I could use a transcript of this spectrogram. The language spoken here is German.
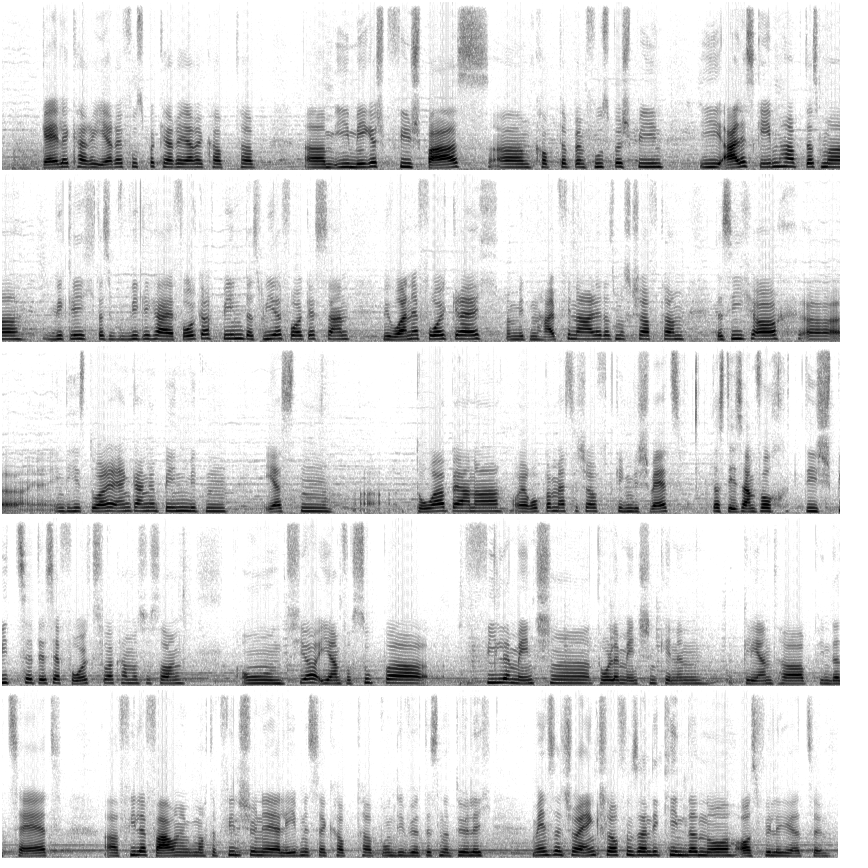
geile Karriere, Fußballkarriere gehabt habe. Ähm, ich mega viel Spaß ähm, gehabt habe beim Fußballspielen ich alles gegeben habe, dass, wirklich, dass ich wirklich auch erfolgreich bin, dass wir erfolgreich sind. Wir waren erfolgreich mit dem Halbfinale, dass wir es geschafft haben, dass ich auch äh, in die Historie eingegangen bin mit dem ersten äh, Tor bei einer Europameisterschaft gegen die Schweiz. Dass das einfach die Spitze des Erfolgs war, kann man so sagen. Und ja, ich einfach super viele Menschen, tolle Menschen kennengelernt habe in der Zeit. Äh, viele Erfahrungen gemacht habe, viele schöne Erlebnisse gehabt habe und ich würde das natürlich, wenn sie nicht schon eingeschlafen sind, die Kinder noch ausführlicher erzählen.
